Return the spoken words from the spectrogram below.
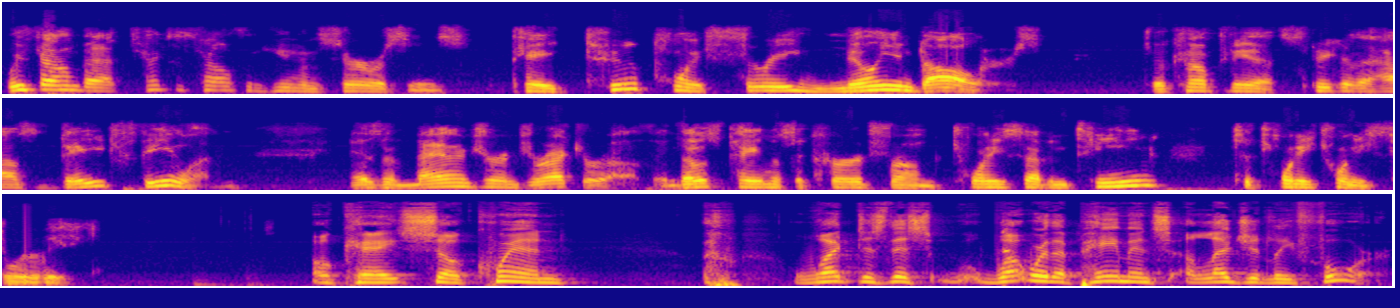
we found that Texas Health and Human Services paid $2.3 million to a company that Speaker of the House, Dade Phelan, is a manager and director of. And those payments occurred from 2017 to 2023. Okay, so Quinn, what does this what were the payments allegedly for?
